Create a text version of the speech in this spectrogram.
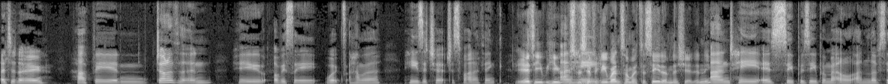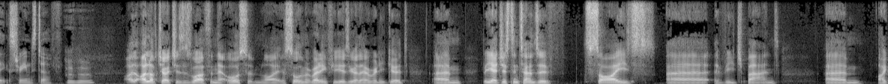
I don't know, happy and Jonathan, who obviously works at Hammer, he's a Churches fan, I think, he is. He he And he- specifically went somewhere to see them this year, didn't he? and he is super super metal and loves the extreme stuff. mm-hmm. I, I love churches as well. I think they're awesome. Like I saw them at Reading a few years ago. They were really good. Um, but yeah, just in terms of size uh, of each band, um, I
